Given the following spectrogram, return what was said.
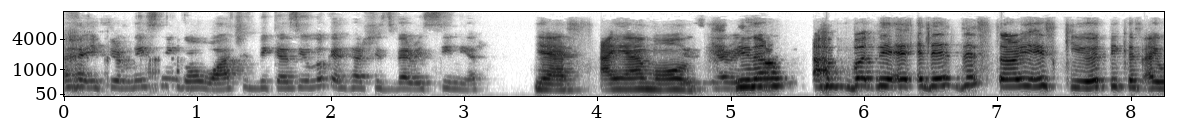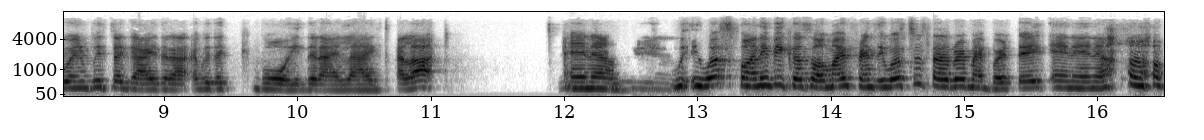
if you're listening, go watch it because you look at her; she's very senior. Yes, I am old. You know, um, but the, this, this story is cute because I went with a guy that I, with a boy that I liked a lot. And um, Mm. we- it was funny because all my friends, it was to celebrate my birthday, and then uh,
